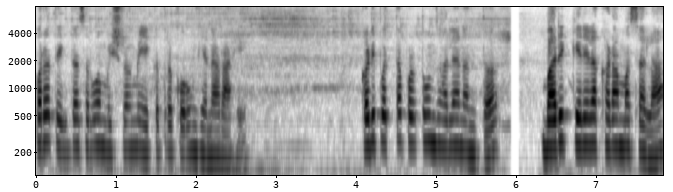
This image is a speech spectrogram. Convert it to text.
परत एकदा सर्व मिश्रण मी एकत्र करून घेणार आहे. कढीपत्ता परतून झाल्यानंतर बारीक केलेला खडा मसाला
